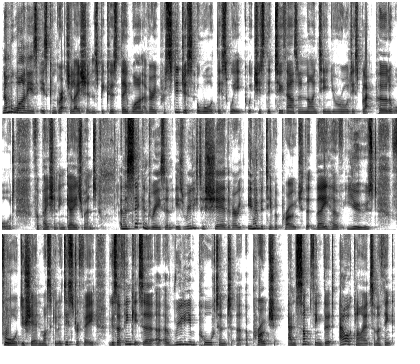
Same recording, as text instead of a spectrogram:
Number one is, is congratulations because they won a very prestigious award this week, which is the 2019 Eurordis Black Pearl Award for patient engagement. And the second reason is really to share the very innovative approach that they have used for Duchenne muscular dystrophy, because I think it's a, a really important uh, approach and something that our clients, and I think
